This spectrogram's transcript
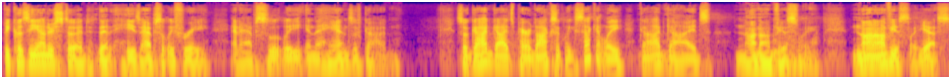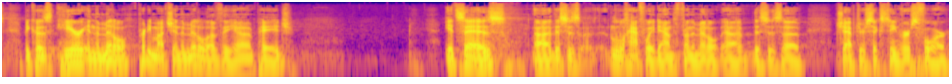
Because he understood that he is absolutely free and absolutely in the hands of God. So God guides paradoxically. Secondly, God guides non obviously. Non obviously, yes. Because here in the middle, pretty much in the middle of the uh, page, it says, uh, this is a little halfway down from the middle. Uh, this is uh, chapter 16, verse 4.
